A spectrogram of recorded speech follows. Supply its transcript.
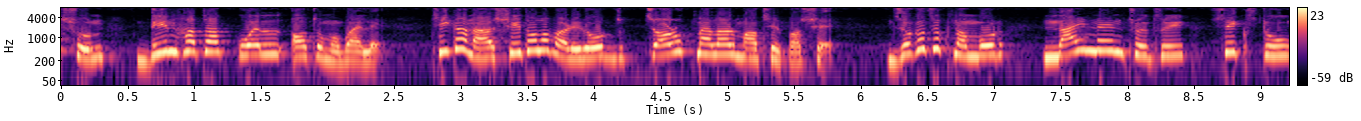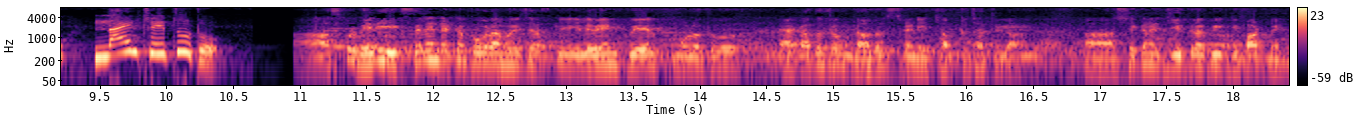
আসুন দিনহাটা কোয়েল অটোমোবাইলে। ঠিকানা শীতলাবাড়ি রোড চরক মেলার মাঠের পাশে। যোগাযোগ number nine nine three three six two nine three two two. আজকে ভেরি এক্সেলেন্ট একটা প্রোগ্রাম হয়েছে আজকে ইলেভেন টুয়েলভ মূলত একাদশ এবং দ্বাদশ শ্রেণির ছাত্রছাত্রীরা। সেখানে জিওগ্রাফি ডিপার্টমেন্ট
